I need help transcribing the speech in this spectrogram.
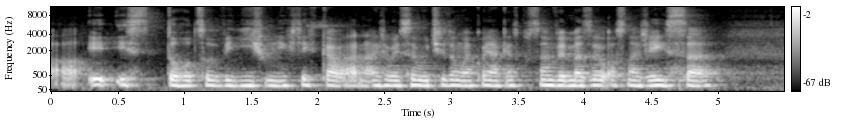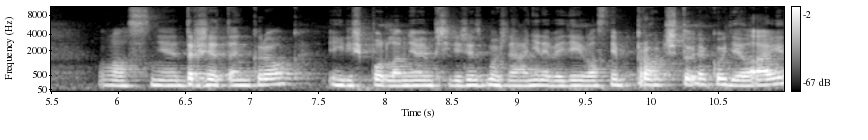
a i, i z toho, co vidíš u nich v těch kavárnách, že oni se vůči tomu jako nějakým způsobem vymezují a snaží se vlastně držet ten krok, i když podle mě mi přijde, že možná ani nevědějí vlastně, proč to jako dělají,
